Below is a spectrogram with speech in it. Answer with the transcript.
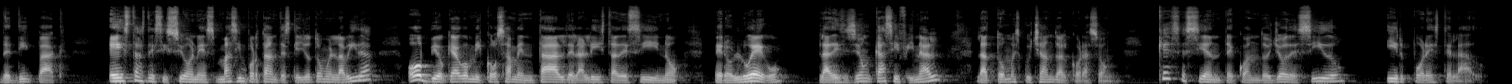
de Deepak, estas decisiones más importantes que yo tomo en la vida, obvio que hago mi cosa mental de la lista de sí y no, pero luego la decisión casi final la tomo escuchando al corazón. ¿Qué se siente cuando yo decido ir por este lado.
